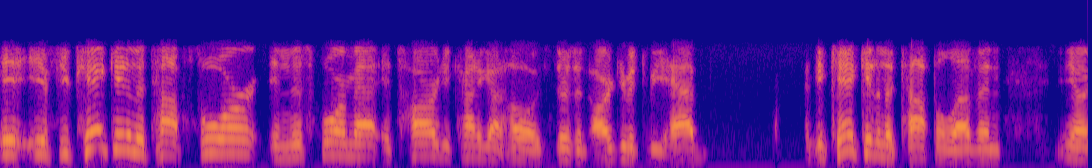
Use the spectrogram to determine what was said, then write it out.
if you can't get in the top four in this format, it's hard. You kind of got hosed. There's an argument to be had. If you can't get in the top 11, you know,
